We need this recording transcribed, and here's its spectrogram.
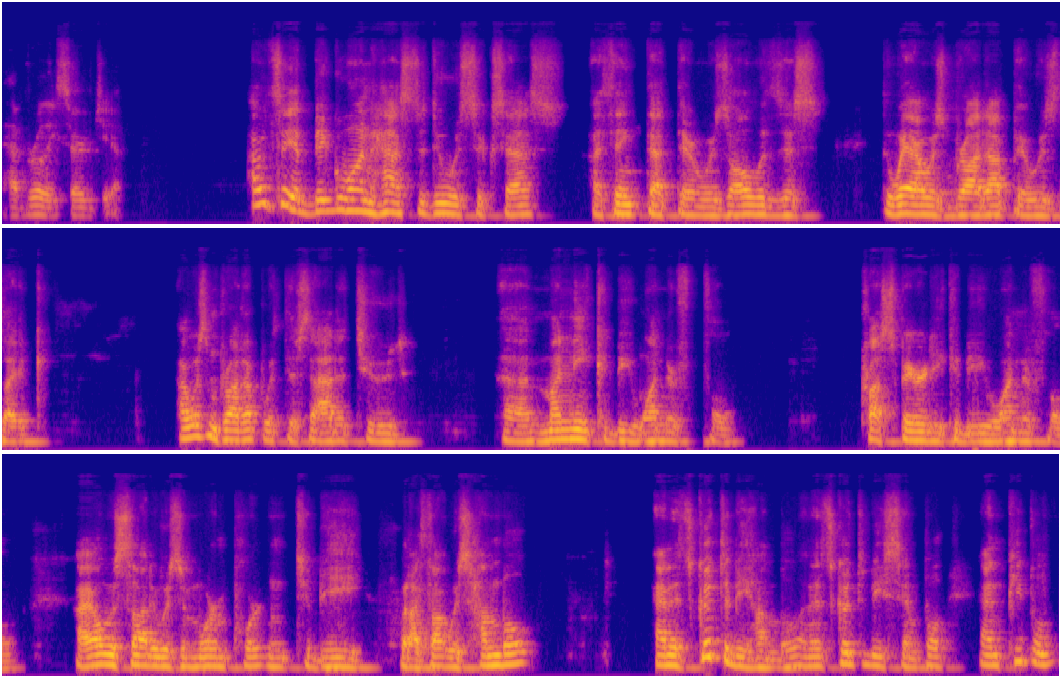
have really served you? I would say a big one has to do with success. I think that there was always this, the way I was brought up, it was like, I wasn't brought up with this attitude uh, money could be wonderful, prosperity could be wonderful. I always thought it was more important to be what I thought was humble. And it's good to be humble and it's good to be simple. And people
